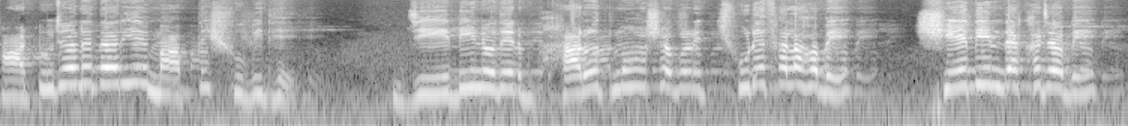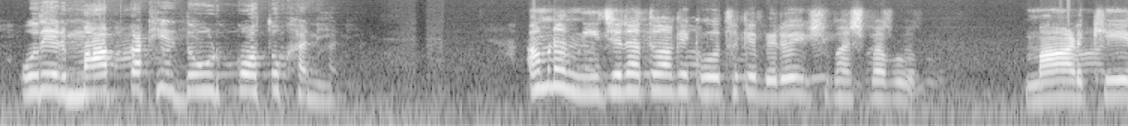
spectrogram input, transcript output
হাঁটু জলে দাঁড়িয়ে মাপতে সুবিধে। যেদিন ওদের ভারত মহাসাগরে ছুঁড়ে ফেলা হবে সেদিন দেখা যাবে ওদের মাপকাঠির দৌড় কতখানি। আমরা নিজেরা তো আগে কোথা থেকে বেরোই সুভাষবাবু। মার খেয়ে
